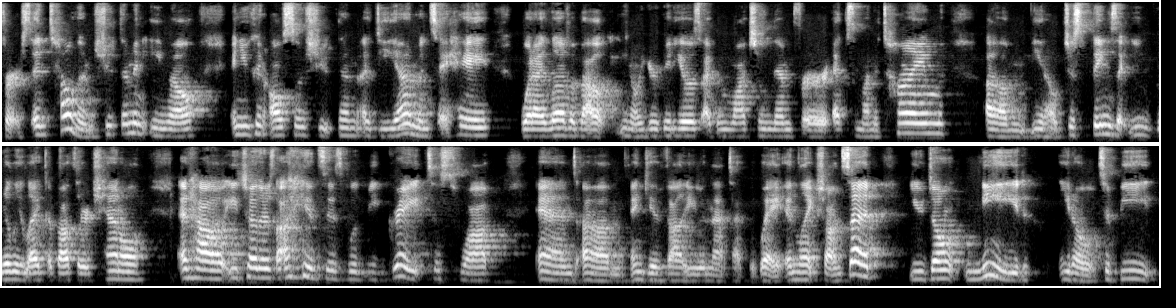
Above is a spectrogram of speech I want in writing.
first and tell them, shoot them an email, and you can also shoot them a DM and say, hey, what I love about you know your videos, I've been watching them for X amount of time um, you know, just things that you really like about their channel and how each other's audiences would be great to swap and um, and give value in that type of way. And like Sean said, you don't need you know to be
